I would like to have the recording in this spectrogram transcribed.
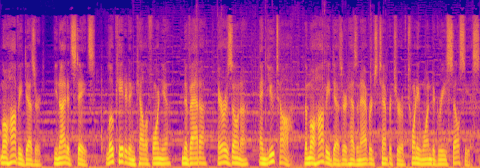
Mojave Desert, United States, located in California, Nevada, Arizona, and Utah. The Mojave Desert has an average temperature of 21 degrees Celsius,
